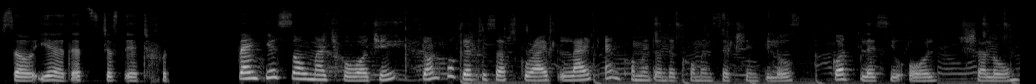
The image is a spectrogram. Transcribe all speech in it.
So yeah that's just it for thank you so much for watching. Don't forget to subscribe like and comment on the comment section below. God bless you all. Shalom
